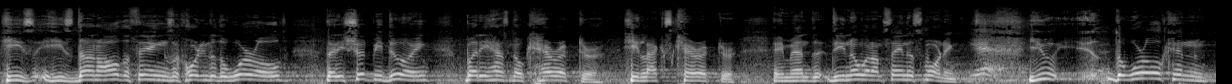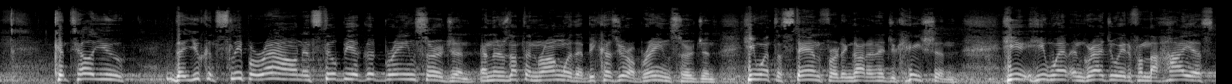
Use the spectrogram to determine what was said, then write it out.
he's he's done all the things according to the world that he should be doing but he has no character. He lacks character. Amen. Do you know what I'm saying this morning? Yes. You, the world can can tell you that you can sleep around and still be a good brain surgeon, and there's nothing wrong with it because you're a brain surgeon. He went to Stanford and got an education. He, he went and graduated from the highest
